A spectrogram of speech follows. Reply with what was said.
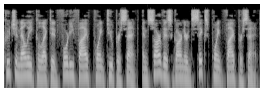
Cuccinelli collected 45.2%, and Sarvis garnered 6.5%.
